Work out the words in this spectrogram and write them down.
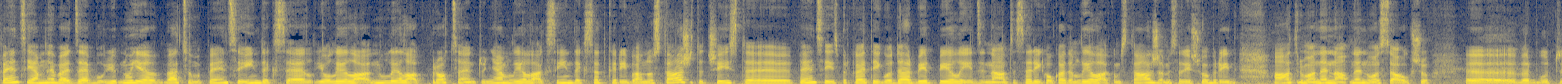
pensijām nevajadzēja būt. Nu, ja vecuma pensija indeksē, jo lielā, nu, lielāku procentu ņem lielāks indeks atkarībā no stāža, tad šīs pensijas par kaitīgo darbu ir pielīdzinātas arī kaut kādam lielākam stāžam. Es arī šobrīd ātrumā nenā, nenosaukšu, varbūt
